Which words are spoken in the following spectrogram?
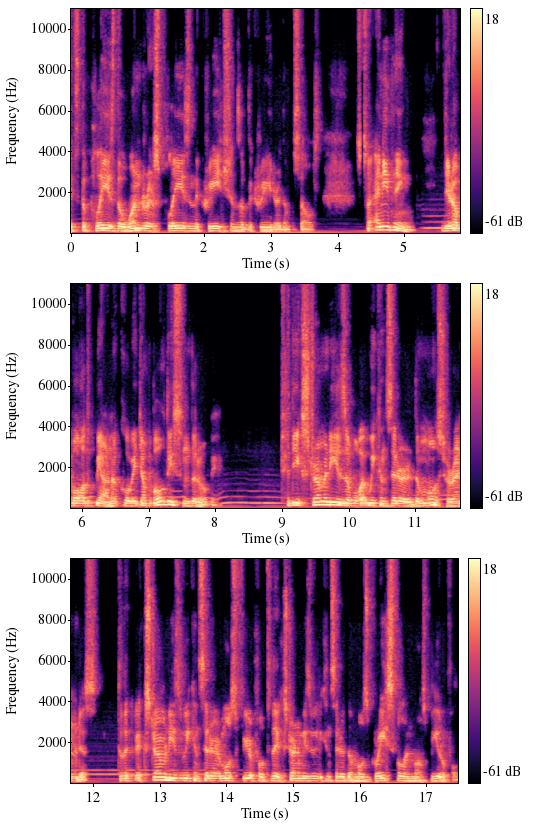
it's the plays the wondrous plays in the creations of the creator themselves so anything ਜਿਹੜਾ ਬਹੁਤ ਭਿਆਨਕ ਹੋਵੇ ਜਾਂ ਬਹੁਤ ਹੀ ਸੁੰਦਰ ਹੋਵੇ to the extremities of what we consider the most horrendous to the extremities we consider most fearful to the extremities we consider the most graceful and most beautiful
